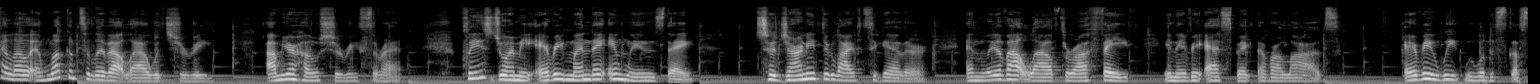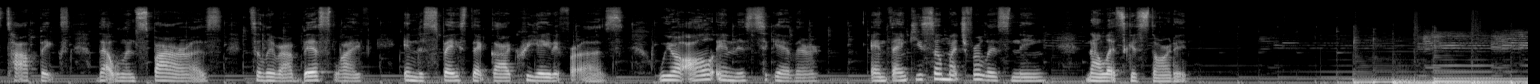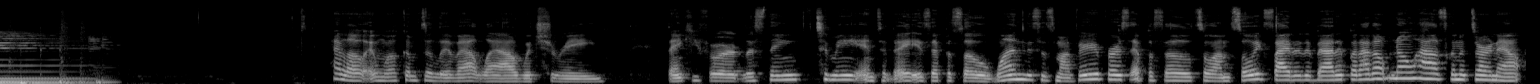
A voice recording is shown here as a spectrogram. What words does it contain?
Hello, and welcome to Live Out Loud with Cherie. I'm your host, Cherie Surratt. Please join me every Monday and Wednesday to journey through life together and live out loud through our faith in every aspect of our lives. Every week, we will discuss topics that will inspire us to live our best life in the space that God created for us. We are all in this together, and thank you so much for listening. Now, let's get started. Welcome to Live Out Loud with Cherie. Thank you for listening to me. And today is episode one. This is my very first episode, so I'm so excited about it, but I don't know how it's going to turn out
